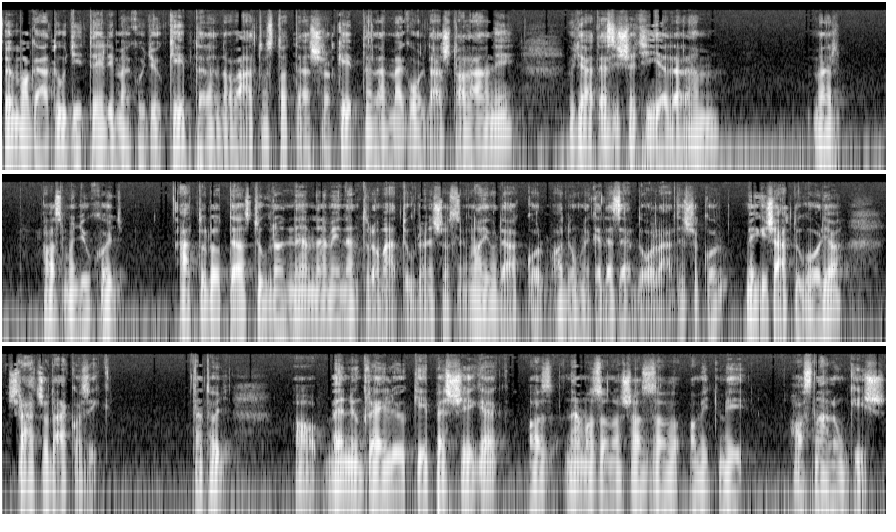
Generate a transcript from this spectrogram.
önmagát úgy ítéli meg, hogy ő képtelen a változtatásra, képtelen megoldást találni, ugye hát ez is egy hiedelem, mert ha azt mondjuk, hogy át tudod te azt ugrani, nem, nem, én nem tudom átugrani, és azt mondjuk, na jó, de akkor adunk neked ezer dollárt, és akkor mégis átugorja, és rácsodálkozik. Tehát, hogy a bennünk rejlő képességek az nem azonos azzal, amit mi használunk is.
